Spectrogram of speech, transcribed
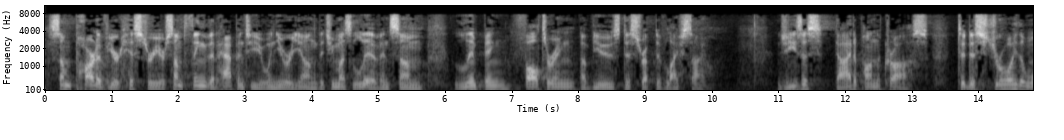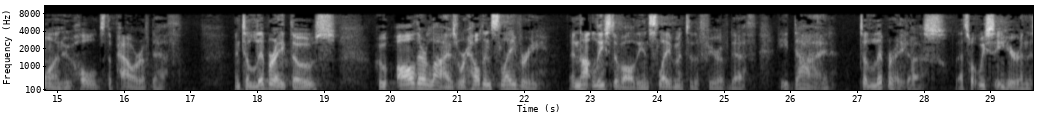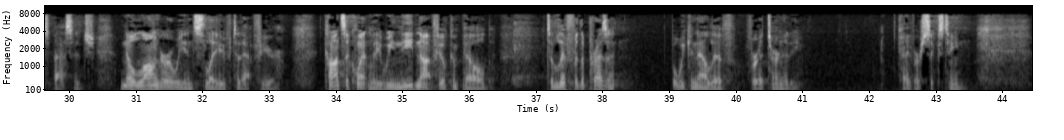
some part of your history or something that happened to you when you were young that you must live in some limping, faltering, abused, disruptive lifestyle. Jesus died upon the cross to destroy the one who holds the power of death and to liberate those who all their lives were held in slavery and not least of all the enslavement to the fear of death. He died to liberate us. That's what we see here in this passage. No longer are we enslaved to that fear. Consequently, we need not feel compelled to live for the present, but we can now live for eternity. Okay, verse 16.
